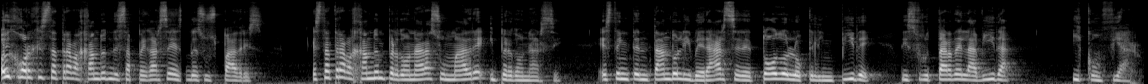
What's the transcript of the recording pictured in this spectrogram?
Hoy Jorge está trabajando en desapegarse de sus padres. Está trabajando en perdonar a su madre y perdonarse. Está intentando liberarse de todo lo que le impide disfrutar de la vida y confiar.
